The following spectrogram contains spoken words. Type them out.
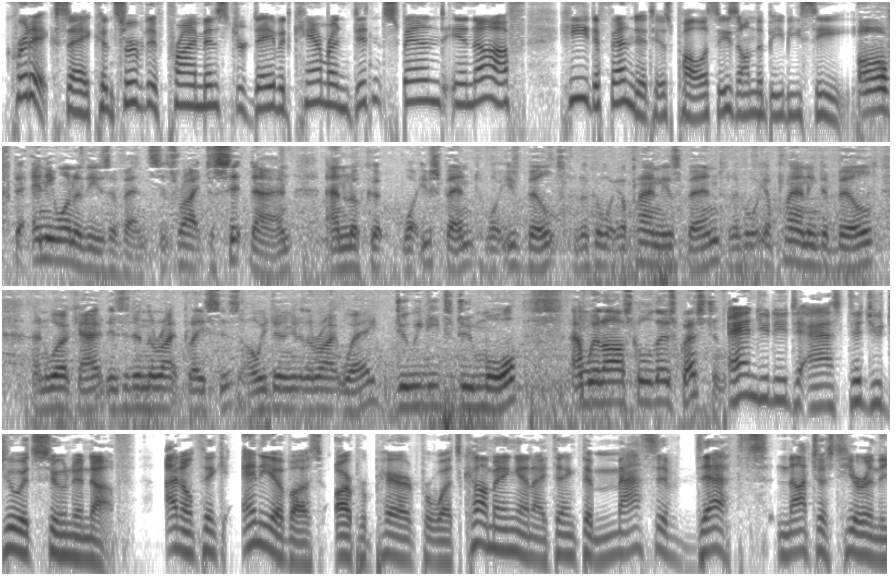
Critics say Conservative Prime Minister David Cameron didn't spend enough. He defended his policies on the BBC. After any one of these events, it's right to sit down and look at what you've spent, what you've built, look at what you're planning to spend, look at what you're planning to build and work out is it in the right places? Are we doing it the right way? Do we need to do more? And we'll ask all those questions. And you need to ask did you do it soon enough? I don't think any of us are prepared for what's coming, and I think the massive deaths, not just here in the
